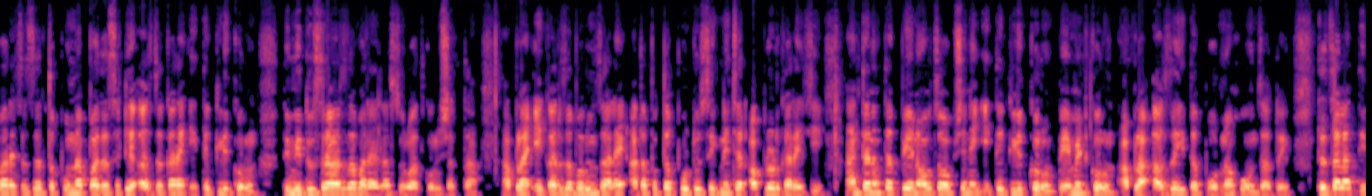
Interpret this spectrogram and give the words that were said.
भरायचा असेल तर पुन्हा पदासाठी अर्ज करा. इथे क्लिक करून तुम्ही दुसरा अर्ज भरायला सुरुवात करू शकता. आपला एक अर्ज भरून झालाय. आता फक्त फोटो सिग्नेचर अपलोड करायची. आणि त्यानंतर पे नावचं ऑप्शन आहे. इथे क्लिक करून पेमेंट करून आपला अर्ज इथं पूर्ण होऊन जातोय. तर चला ती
